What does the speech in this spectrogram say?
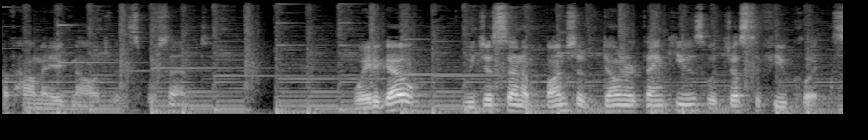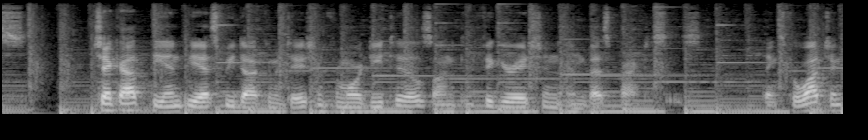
of how many acknowledgements were sent. Way to go! We just sent a bunch of donor thank yous with just a few clicks. Check out the NPSP documentation for more details on configuration and best practices. Thanks for watching.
